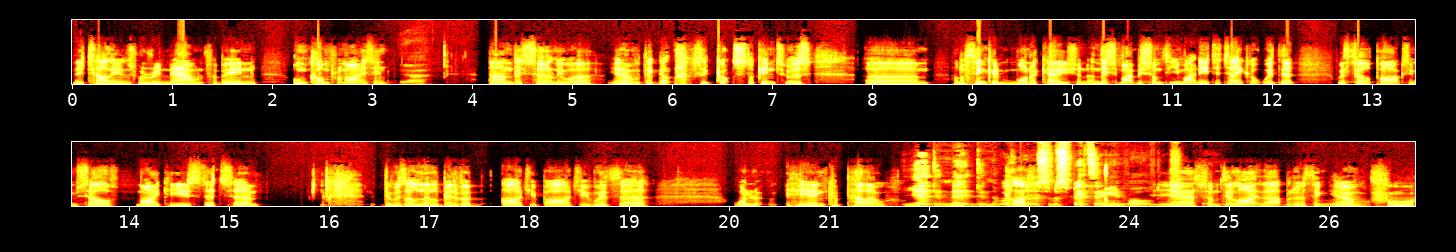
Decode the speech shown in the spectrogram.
the Italians were renowned for being uncompromising. Yeah. And they certainly were. You know, they got they got stuck into us. Um, and I think in one occasion, and this might be something you might need to take up with the with Phil Parkes himself, Mikey, is that um, there was a little bit of a argy bargy with uh, when he and Capello. Yeah, didn't it? Didn't wasn't Clash. there was some spitting involved? Yeah, something? something like that. But I think you know, phew,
